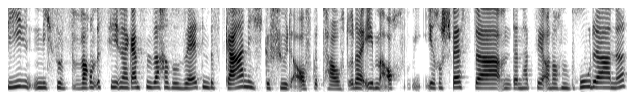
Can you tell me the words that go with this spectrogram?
die nicht so, warum ist die in der ganzen Sache so selten bis gar nicht gefühlt aufgetaucht? Oder eben auch ihre Schwester und dann hat sie auch noch einen Bruder, ne?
